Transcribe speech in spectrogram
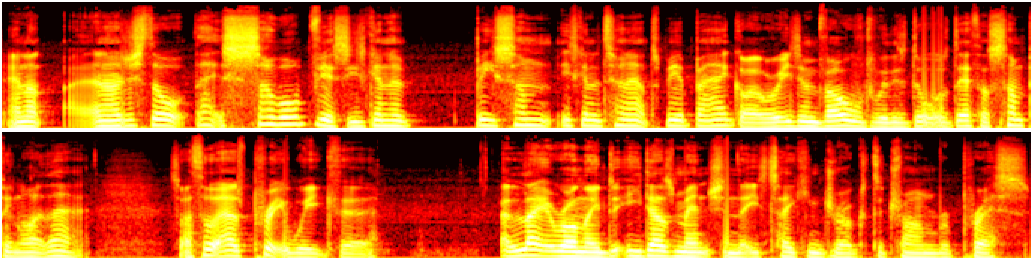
and I and I just thought that is so obvious. He's going to be some. He's going to turn out to be a bad guy, or he's involved with his daughter's death, or something like that. So I thought that was pretty weak there. And later on, they, he does mention that he's taking drugs to try and repress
